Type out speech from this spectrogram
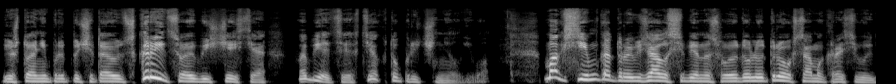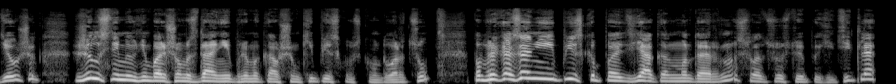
и что они предпочитают скрыть свое бесчестие в объятиях тех, кто причинил его. Максим, который взял себе на свою долю трех самых красивых девушек, жил с ними в небольшом здании, примыкавшем к епископскому дворцу. По приказанию епископа дьякон Модернус в отсутствие похитителя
